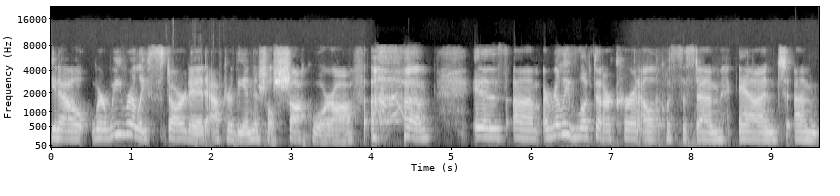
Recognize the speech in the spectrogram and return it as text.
you know, where we really started after the initial shock wore off um, is um, I really looked at our current Eloqua system and um,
